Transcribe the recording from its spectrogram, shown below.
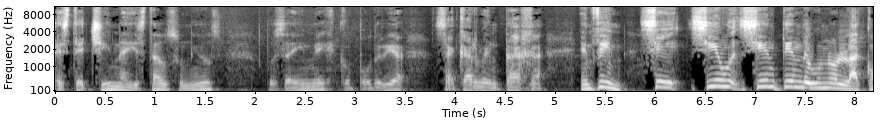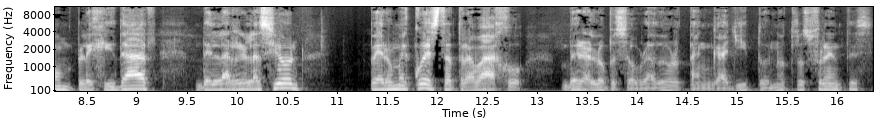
este China y Estados Unidos, pues ahí México podría sacar ventaja. En fin, sí, sí, sí entiende uno la complejidad de la relación, pero me cuesta trabajo ver a López Obrador tan gallito en otros frentes,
